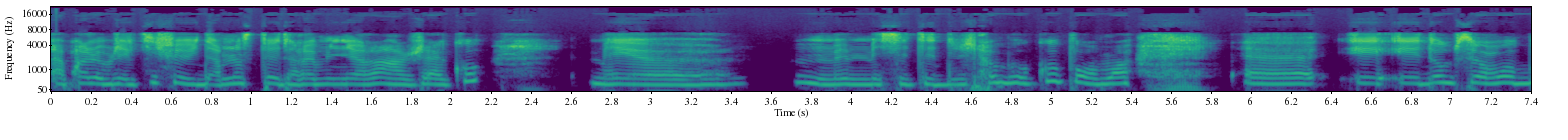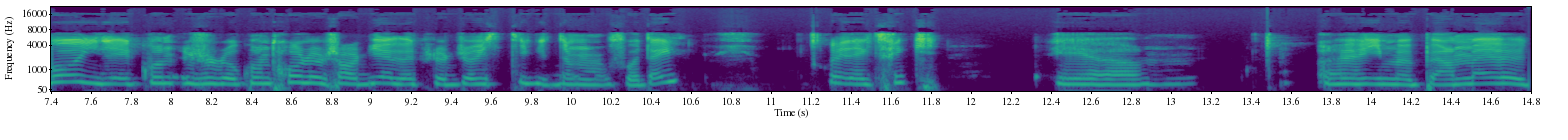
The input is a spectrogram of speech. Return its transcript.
après l'objectif évidemment c'était de rémunérer un Jaco, mais euh, mais, mais c'était déjà beaucoup pour moi. Euh, et, et, donc ce robot, il est, je le contrôle aujourd'hui avec le joystick de mon fauteuil électrique, et euh, euh il me permet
